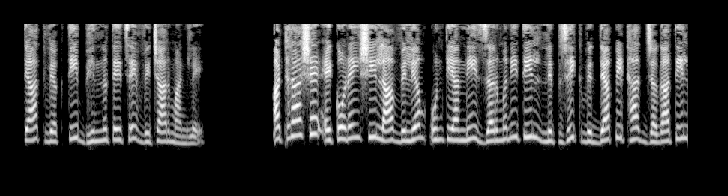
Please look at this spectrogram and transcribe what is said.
त्यात व्यक्ती भिन्नतेचे विचार मांडले. अठराशे एकोणऐंशी ला विल्यम उंट यांनी जर्मनीतील लिप्झिक विद्यापीठात जगातील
